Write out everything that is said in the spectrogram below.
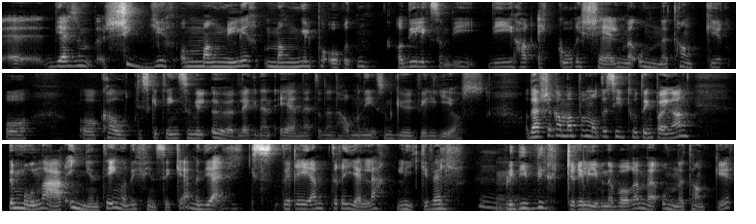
eh, de er liksom skygger og mangler mangel på orden. Og de, liksom, de, de har ekkoer i sjelen med onde tanker og, og kaotiske ting som vil ødelegge den enhet og den harmoni som Gud vil gi oss. Og Derfor kan man på en måte si to ting på en gang. Demonene er ingenting, og de fins ikke, men de er ekstremt reelle likevel. Fordi de virker i livene våre med onde tanker,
